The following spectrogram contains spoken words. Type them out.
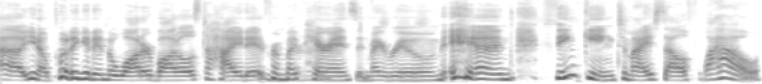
uh, you know putting it in the water bottles to hide it from my mm-hmm. parents in my room and thinking to myself, wow.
